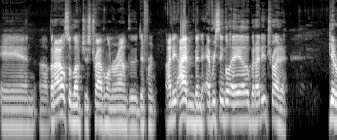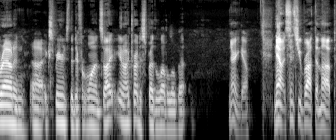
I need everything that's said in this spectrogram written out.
and uh, but I also love just traveling around to the different. I did, I haven't been to every single AO, but I did try to get around and uh, experience the different ones. So I, you know, I tried to spread the love a little bit. There you go. Now, since you brought them up,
